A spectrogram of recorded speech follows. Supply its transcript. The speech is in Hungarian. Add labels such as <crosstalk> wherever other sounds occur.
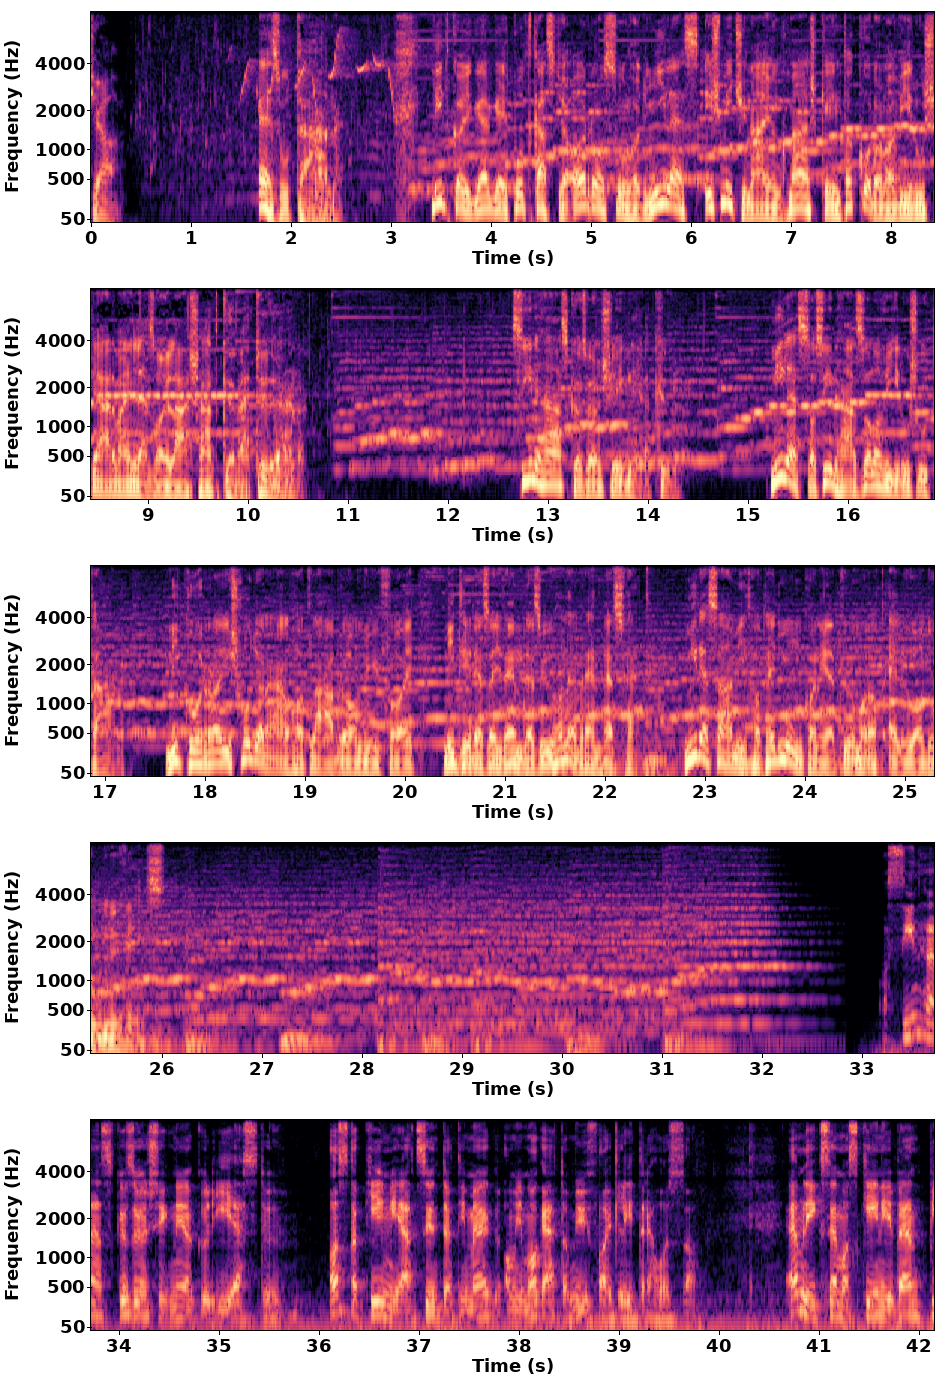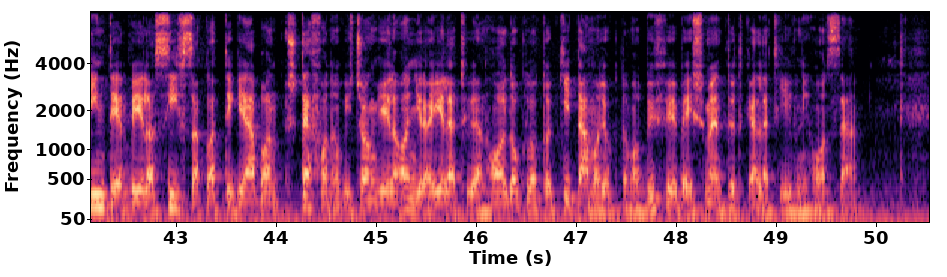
bemutatja. Ezután. Litkai Gergely podcastja arról szól, hogy mi lesz és mit csináljunk másként a koronavírus járvány lezajlását követően. Színház közönség nélkül. Mi lesz a színházzal a vírus után? Mikorra és hogyan állhat lábra a műfaj? Mit érez egy rendező, ha nem rendezhet? Mire számíthat egy munkanélkül maradt előadó művész? Színház közönség nélkül ijesztő. Azt a kémiát szünteti meg, ami magát a műfajt létrehozza. Emlékszem a szkénében Pintér Béla szívszakadtigjában Stefanovics Angéla annyira élethűen haldoklott, hogy kitámolyogtam a büfébe és mentőt kellett hívni hozzám.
